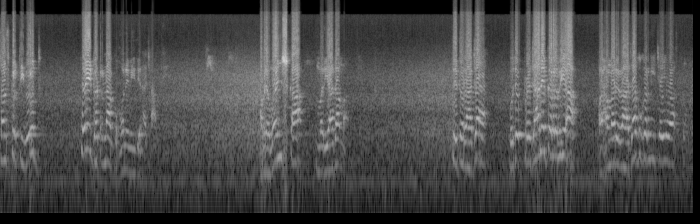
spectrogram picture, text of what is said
संस्कृति विरुद्ध कोई घटना को होने नहीं देना चाहते। अपने वंश का मर्यादा मानते तो ये तो राजा है, वो जो प्रजा ने कर दिया, और हमारे राजा को करनी चाहिए वास्तव में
